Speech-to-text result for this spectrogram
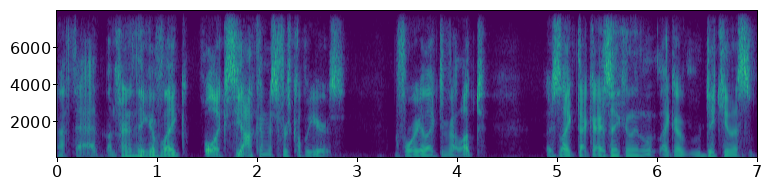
not that. I'm trying to think of like well like Siakam his first couple years before he like developed. It's like that guy's like a little, like a ridiculous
